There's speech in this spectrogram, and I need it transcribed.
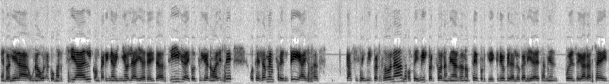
en realidad era una obra comercial con Karina Viñola y Adrianita da Silva y con Silvia Novarese, o sea, ya me enfrenté a esas casi 6.000 personas, o 6.000 personas, mira, yo no sé, porque creo que las localidades también pueden llegar a 6,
